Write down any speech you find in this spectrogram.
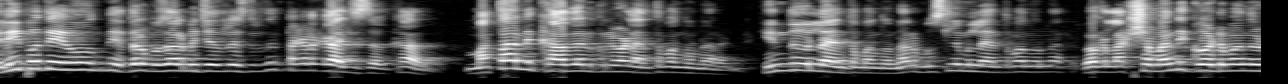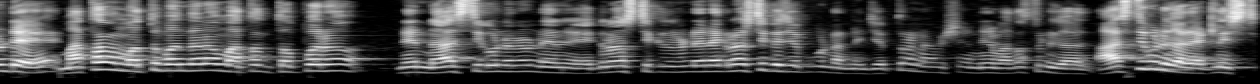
తెలియపోతే ఏమవుతుంది? ఇద్దరు భుజాల మీ చేతులు ఇస్తుంది టక్కడ కాల్చేస్తారు. కాదు. మతాన్ని కాదు అనుకునే వాళ్ళు ఎంతమంది ఉన్నారండి? హిందువుల్లో ఎంతమంది ఉన్నారు? ముస్లింలు ఎంతమంది ఉన్నారు? ఒక లక్ష మంది కోటి మంది ఉంటే మతం మత్తు మందునో మతం తప్పనో నేను నాస్తికుండను నేను ఎగ్నాస్టిక్ నేను ఎగ్నాస్టిక్గా చెప్పుకుంటాను. నేను చెప్తున్నాను ఆ విషయం నేను మతస్థుడు కాదు. ఆస్తికుడు కాదు అట్లీస్ట్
